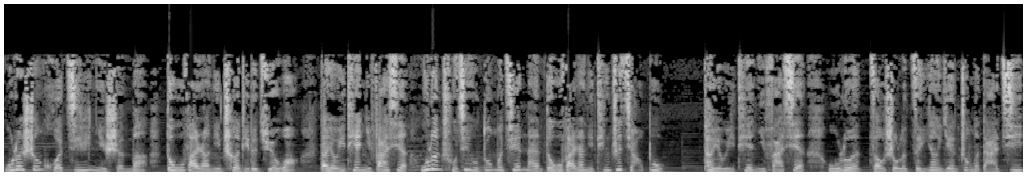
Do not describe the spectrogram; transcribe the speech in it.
无论生活给予你什么，都无法让你彻底的绝望；当有一天你发现，无论处境有多么艰难，都无法让你停止脚步；当有一天你发现，无论遭受了怎样严重的打击，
